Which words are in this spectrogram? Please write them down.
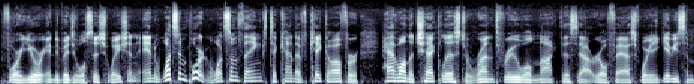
for your individual situation. And what's important? What's some things to kind of kick off or have on the checklist to run through? We'll knock this out real fast for you, give you some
